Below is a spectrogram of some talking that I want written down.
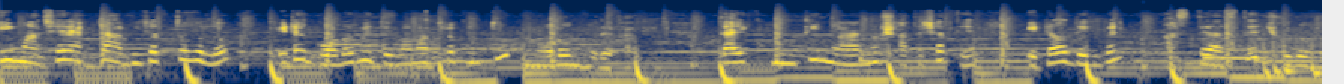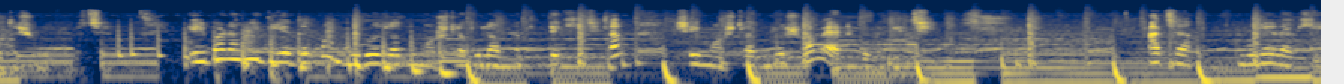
এই মাছের একটা আভিজাত্য হলো, এটা গরমে দেওয়া মাত্র কিন্তু নরম হতে থাকে। তাই খুন্তি নাড়ানোর সাথে সাথে এটাও দেখবেন আস্তে আস্তে ঝুড়ো হতে শুরু করেছে। এইবার আমি দিয়ে দেবো গুঁড়ো যত মশলাগুলো আপনাদের দেখিয়েছিলাম, সেই মশলাগুলো সব অ্যাড করে দিয়েছি আচ্ছা বলে রাখি,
